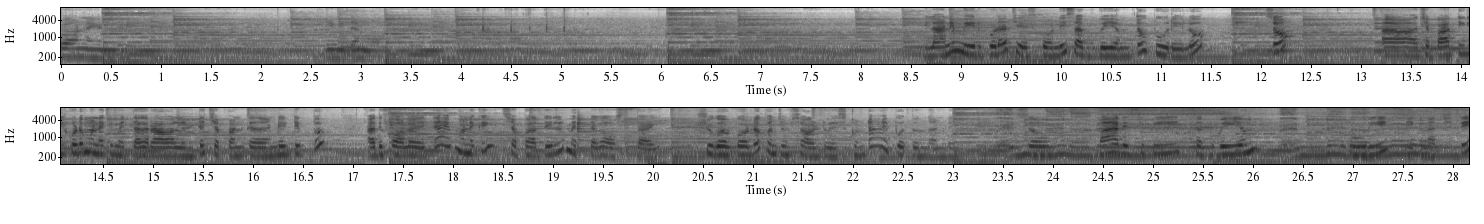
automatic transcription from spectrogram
బాగున్నాయండి. ఈ విధంగా. ఇలానే మీరు కూడా చేసుకోండి సగ్బియ్యంతో పూరీలు. సో చపాతీలు కూడా మనకి మెత్తగా రావాలంటే చెప్పాను కదండి టిప్. అది ఫాలో అయితే మనకి చపాతీలు మెత్తగా వస్తాయి. షుగర్ పౌడర్ కొంచెం సాల్ట్ వేసుకుంటే అయిపోతుందండి. సో మా రెసిపీ సగ్బియ్యం పూరి మీకు నచ్చితే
